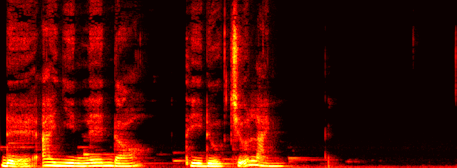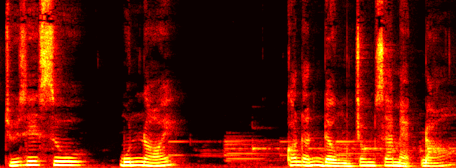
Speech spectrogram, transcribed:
Để ai nhìn lên đó thì được chữa lành. Chúa giêsu muốn nói, con đấng đồng trong sa mạc đó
